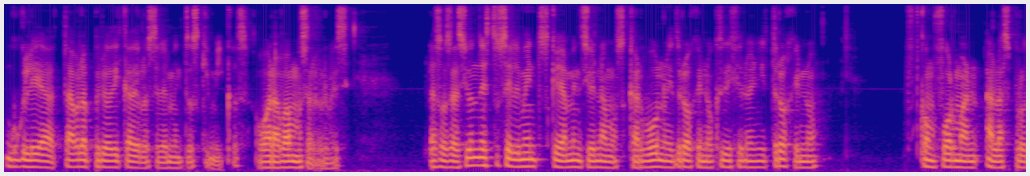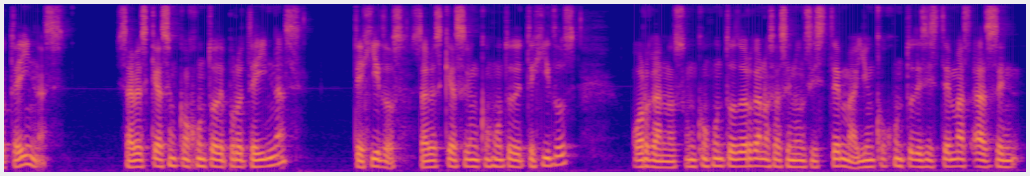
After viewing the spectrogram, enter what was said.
Googlea tabla periódica de los elementos químicos. Ahora vamos al revés. La asociación de estos elementos que ya mencionamos, carbono, hidrógeno, oxígeno y nitrógeno, conforman a las proteínas. ¿Sabes qué hace un conjunto de proteínas? Tejidos. ¿Sabes qué hace un conjunto de tejidos? Órganos. Un conjunto de órganos hacen un sistema y un conjunto de sistemas hacen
